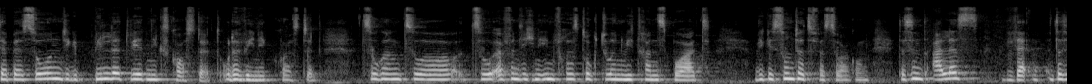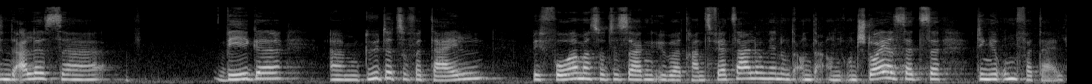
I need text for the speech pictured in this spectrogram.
der Person, die gebildet wird, nichts kostet oder wenig kostet. Zugang zur, zu öffentlichen Infrastrukturen wie Transport, wie Gesundheitsversorgung. Das sind alles, das sind alles äh, Wege, ähm, Güter zu verteilen, bevor man sozusagen über Transferzahlungen und, und, und Steuersätze Dinge umverteilt.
